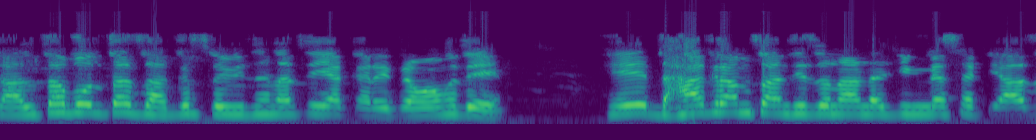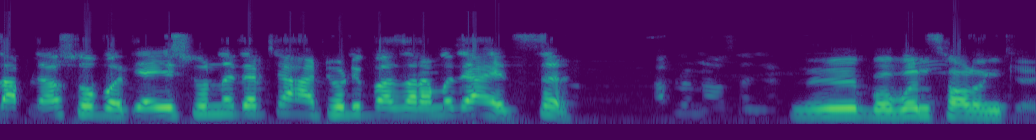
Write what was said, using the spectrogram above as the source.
चालता बोलता जागर संविधानाचे या कार्यक्रमामध्ये हे दहा ग्राम चांदीचं नाणं जिंकण्यासाठी आज आपल्यासोबत या यशवंतनगरच्या आठवडी बाजारामध्ये आहेत. सर आपलं नाव सांगा. मी बबन साळुंके.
